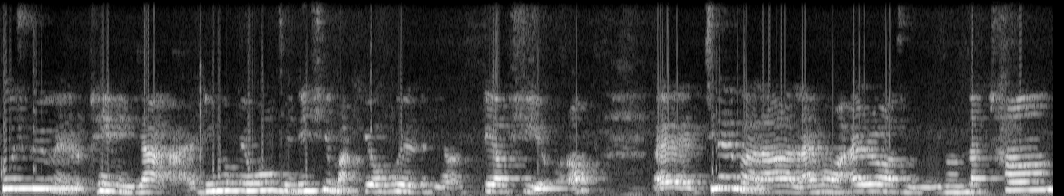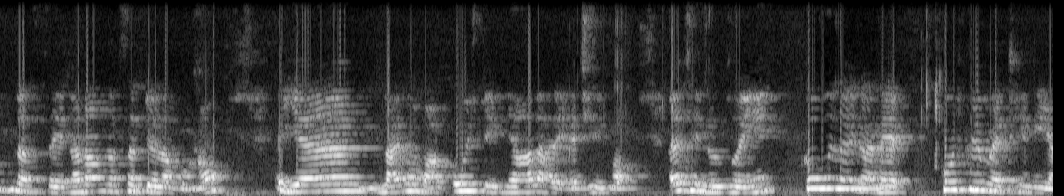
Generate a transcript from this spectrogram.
ကိုရှိမယ်လို့ထင်နေကြတာဒီလိုမျိုးမင်းရှိမှပြောခွင့်တယောက်တယောက်ရှိရပေါ့နော်အဲကြည့်ပါလား live မှာ error ဆိုပြီးတော့2020 2021လောက်ပေါ့နော်အရန် live မှာ coach တွေများလာတဲ့အချိန်ပေါ့အဲ့အချိန်လို့ဆိုရင်ကိုဝင်လိုက်တာနဲ့ coach ပြမယ်ထင်နေရ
